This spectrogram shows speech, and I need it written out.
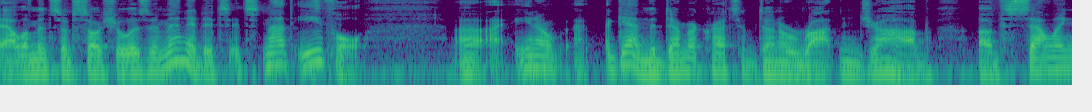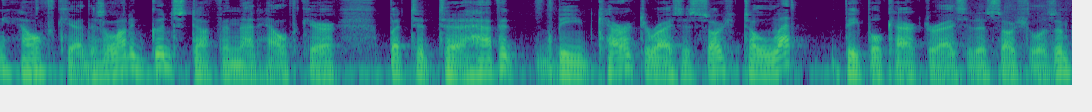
elements of socialism in it. It's it's not evil. Uh, you know, again, the Democrats have done a rotten job of selling health care. There's a lot of good stuff in that health care, but to, to have it be characterized as social, to let people characterize it as socialism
